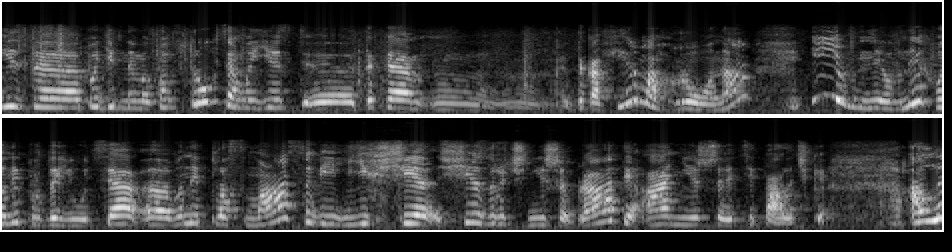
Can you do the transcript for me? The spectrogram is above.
із е, подібними конструкціями. Є е, таке. Така фірма Грона, і в них вони продаються. е, Вони пластмасові, їх ще, ще зручніше брати, аніж ці палички. Але,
